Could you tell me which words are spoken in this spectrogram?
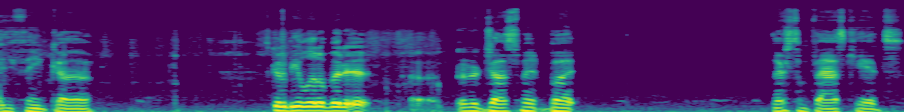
I think uh, it's going to be a little bit of uh, an adjustment, but there's some fast kids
